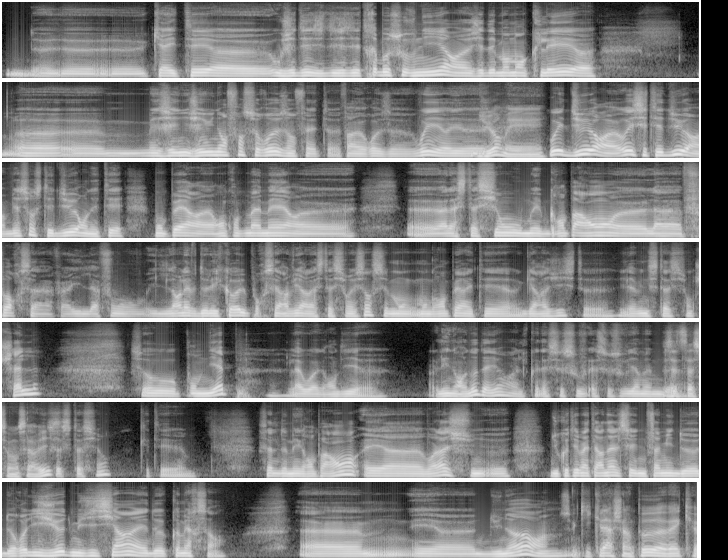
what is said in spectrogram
de- qui a été euh, où j'ai des, des- des très beaux souvenirs, j'ai des moments clés. euh, euh, mais j'ai eu une enfance heureuse en fait. Enfin heureuse, euh, oui. euh, dur, mais oui, dur. euh, Oui, c'était dur. Bien sûr, c'était dur. On était. Mon père euh, rencontre ma mère euh, euh, à la station où mes grands-parents euh, la forcent. à- Enfin, ils la font. Ils l'enlèvent de l'école pour servir à la station essence. Et mon, mon grand-père était euh, garagiste. euh, il avait une station Shell au pont de Nieppe, là où a grandi euh, Lynn Renault d'ailleurs. Elle, se souv- elle se souvient même de cette station-service. cette station, qui était euh, celle de mes grands-parents. Et euh, voilà, je suis, euh, du côté maternel, c'est une famille de, de religieux, de musiciens et de commerçants. Euh, et du Nord. Ce qui clash un peu avec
